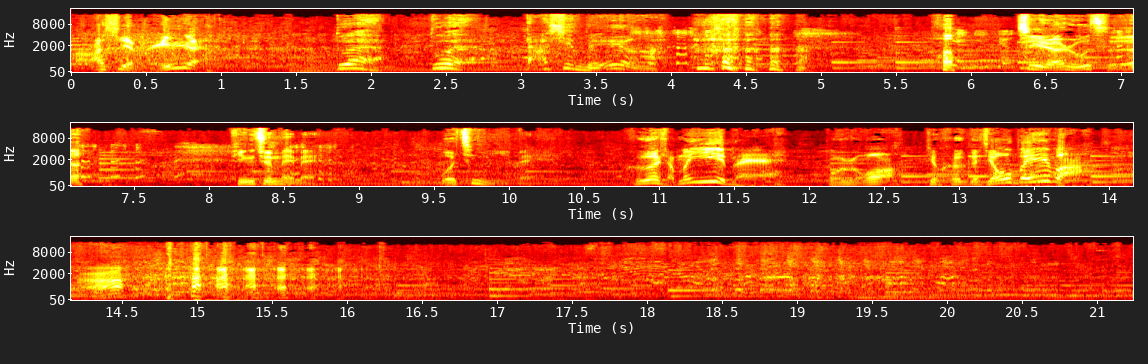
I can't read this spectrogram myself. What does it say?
答谢媒人。对对，答谢媒人啊！既然如此，平君妹妹，我敬你一杯。喝什么一杯？不如就喝个交杯吧！啊！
